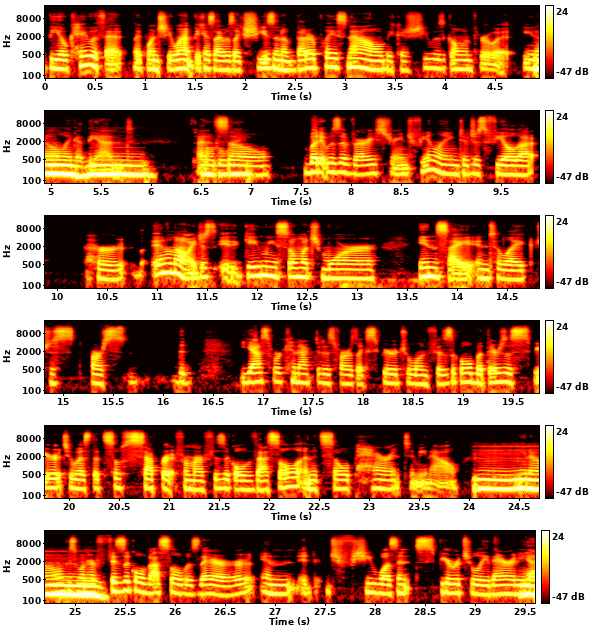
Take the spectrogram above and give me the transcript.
be okay with it, like when she went, because I was like, she's in a better place now because she was going through it, you know, like at the end. Mhm. And so, but it was a very strange feeling to just feel that her, I don't know, I just, it gave me so much more insight into like just our, the, yes, we're connected as far as like spiritual and physical, but there's a spirit to us that's so separate from our physical vessel. And it's so apparent to me now, you know, because when her Mm. physical vessel was there and it, she wasn't spiritually there anymore,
